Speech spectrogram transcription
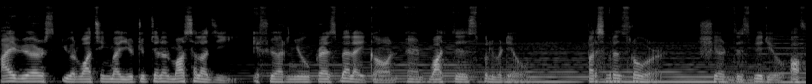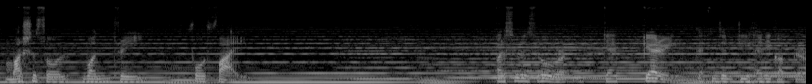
Hi viewers, you are watching my YouTube channel Marsology. If you are new, press bell icon and watch this full video. Perseverance rover shared this video of Mars Sol 1345. Perseverance rover kept carrying the Ingenuity helicopter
